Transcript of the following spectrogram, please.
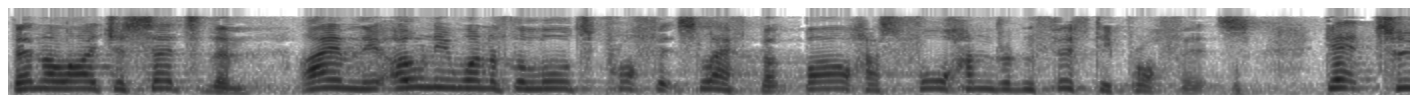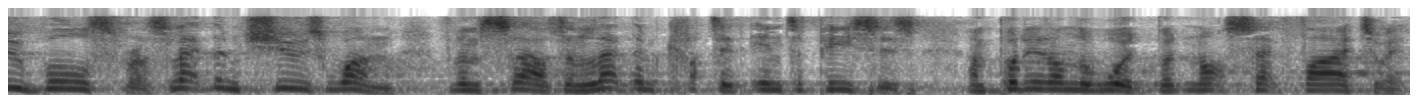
Then Elijah said to them, I am the only one of the Lord's prophets left, but Baal has 450 prophets. Get two bulls for us. Let them choose one for themselves and let them cut it into pieces and put it on the wood, but not set fire to it.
